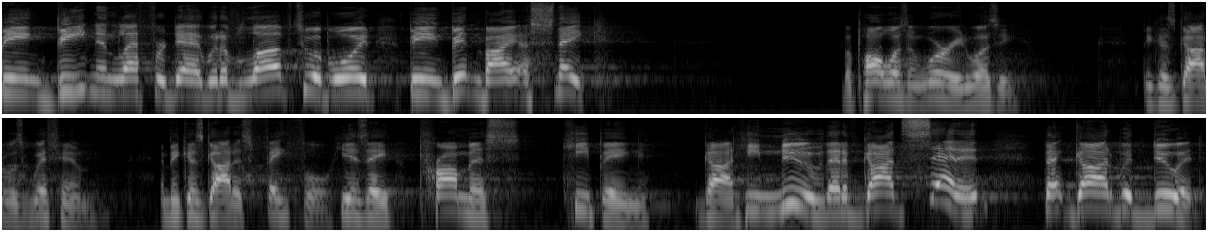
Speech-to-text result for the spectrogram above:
being beaten and left for dead, would have loved to avoid being bitten by a snake. But Paul wasn't worried, was he? Because God was with him and because God is faithful. He is a promise keeping God. He knew that if God said it, that God would do it.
